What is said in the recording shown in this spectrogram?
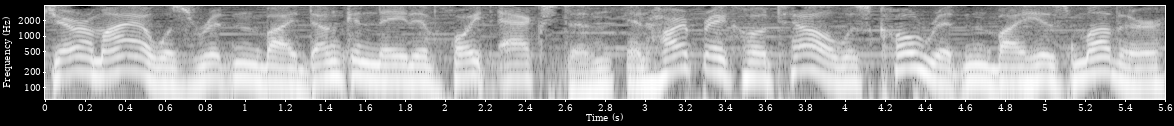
Jeremiah was written by Duncan native Hoyt Axton, and Heartbreak Hotel was co-written by his mother,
